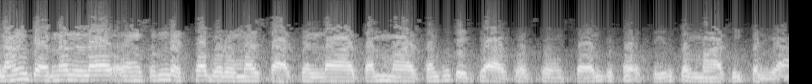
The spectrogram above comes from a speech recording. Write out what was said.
หลังจากนั้นแล้วองค์สมเด็จพระบรมศาสดาสัมมาสัมพุทธเจ้าก็ทรงสอนเฉพาะศีลสมาธิปัญญา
